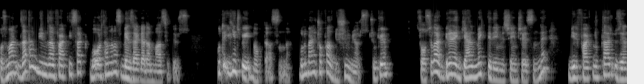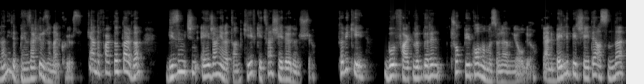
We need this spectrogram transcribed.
O zaman zaten birbirimizden farklıysak bu ortamda nasıl benzerliklerden bahsediyoruz? Bu da ilginç bir nokta aslında. Bunu bence çok fazla düşünmüyoruz. Çünkü sosyal olarak bir araya gelmek dediğimiz şeyin içerisinde bir farklılıklar üzerinden değil de benzerlikler üzerinden kuruyoruz. Genelde farklılıklar da bizim için heyecan yaratan, keyif getiren şeylere dönüşüyor. Tabii ki bu farklılıkların çok büyük olmaması önemli oluyor. Yani belli bir şeyde aslında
